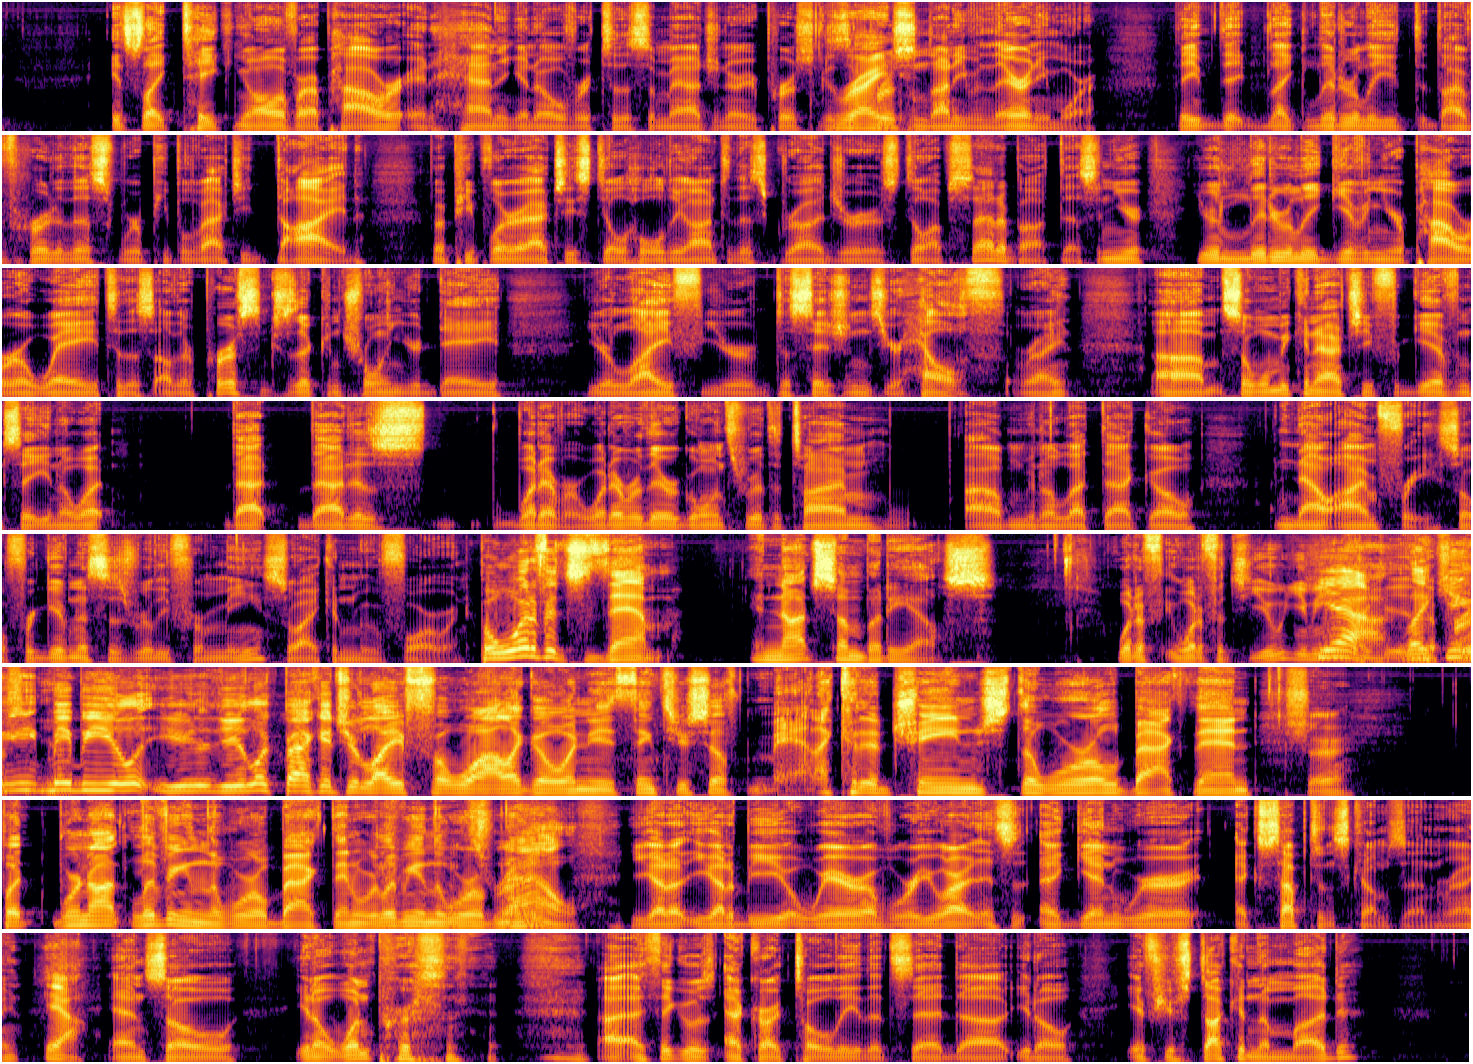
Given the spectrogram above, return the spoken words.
it's like taking all of our power and handing it over to this imaginary person because Right. the person's not even there anymore. They, they like literally. I've heard of this where people have actually died, but people are actually still holding on to this grudge or still upset about this. And you're you're literally giving your power away to this other person because they're controlling your day, your life, your decisions, your health, right? Um, so when we can actually forgive and say, you know what, that that is whatever, whatever they were going through at the time, I'm going to let that go. Now I'm free. So forgiveness is really for me, so I can move forward. But what if it's them and not somebody else? What if what if it's you? You mean Yeah, in like you, person? maybe you, you you look back at your life a while ago and you think to yourself, "Man, I could have changed the world back then." sure. But we're not living in the world back then. We're living in the world Right. now. You gotta you gotta be aware of where you are. It's again where acceptance comes in, right? Yeah. And so you know, one person, I I think it was Eckhart Tolle that said, uh, you know, if you're stuck in the mud,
